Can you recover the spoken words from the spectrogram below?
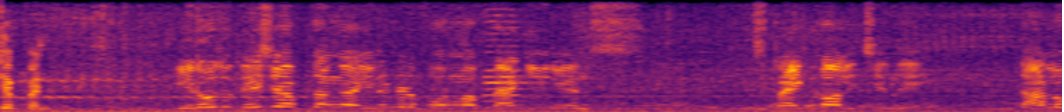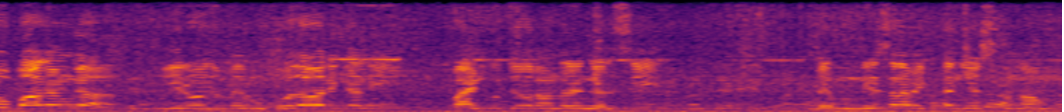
చెప్పండి. ఈరోజు దేశవ్యాప్తంగా united forum of bank unions strike call ఇచ్చింది. దానిలో భాగంగా ఈరోజు మేము గోదావరి కానీ బ్యాంక్ ఉద్యోగులందరం కలిసి మేము నిరసన వ్యక్తం చేస్తున్నాము.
